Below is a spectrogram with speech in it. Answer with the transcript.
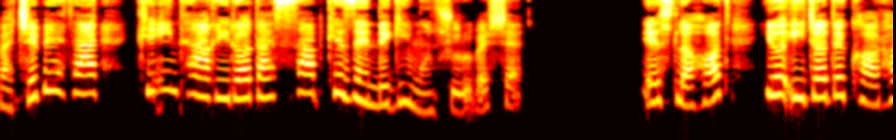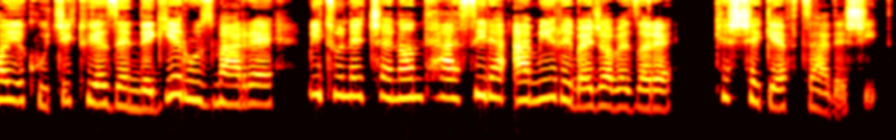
و چه بهتر که این تغییرات از سبک زندگیمون شروع بشه. اصلاحات یا ایجاد کارهای کوچیک توی زندگی روزمره می‌تونه چنان تاثیر عمیقی به جا بذاره که شگفت زده شید.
